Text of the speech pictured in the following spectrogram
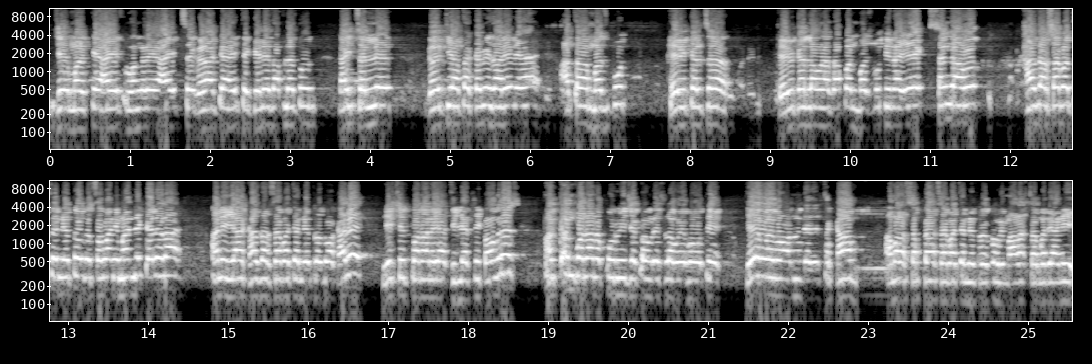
जे मळके आहेत वंगळे आहेत ते गळाटे आहेत ते गेलेत आपल्यातून. काही चाललेत. गळती आता कमी झालेली आहे. आता मजबूत फेविकलचं फेविकल लावून आता आपण मजबूतीनं एक संघ आहोत. खासदार साहेबांचं नेतृत्व सर्वांनी मान्य केलेलं आहे. आणि या खासदार साहेबांच्या नेतृत्वाखाली निश्चितपणाने या जिल्ह्यातली काँग्रेस भक्कमपणानं पूर्वी जे काँग्रेसला वैभव होते हे वैभव आणून देण्याचं काम आम्हाला सपकाळ साहेबांच्या नेतृत्वाखाली महाराष्ट्रामध्ये आणि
